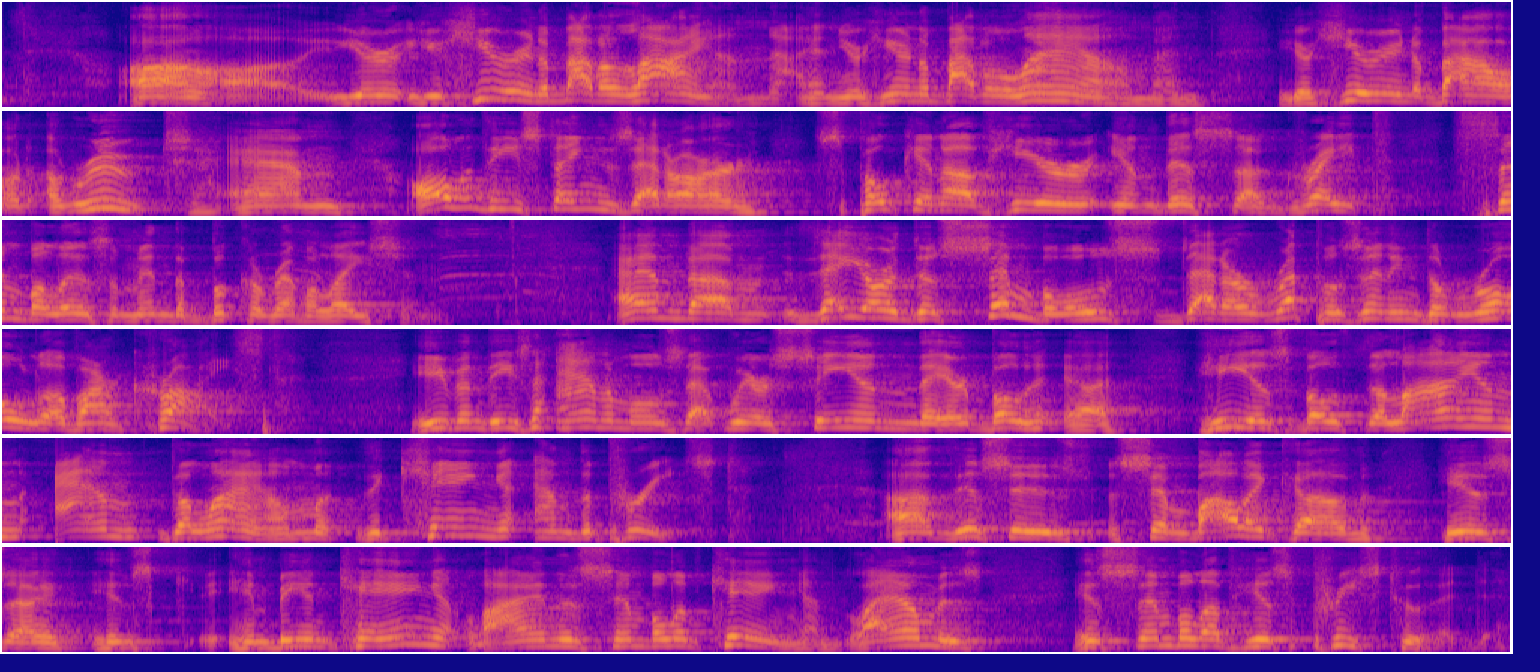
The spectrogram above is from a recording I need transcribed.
uh, you're, you're hearing about a lion and you're hearing about a lamb and you're hearing about a root and all of these things that are spoken of here in this uh, great symbolism in the book of Revelation. And um, they are the symbols that are representing the role of our Christ. Even these animals that we're seeing, they are both. Uh, he is both the lion and the lamb, the king and the priest. Uh, this is symbolic of his, uh, his, him being king. Lion is symbol of king, and lamb is, is symbol of his priesthood.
